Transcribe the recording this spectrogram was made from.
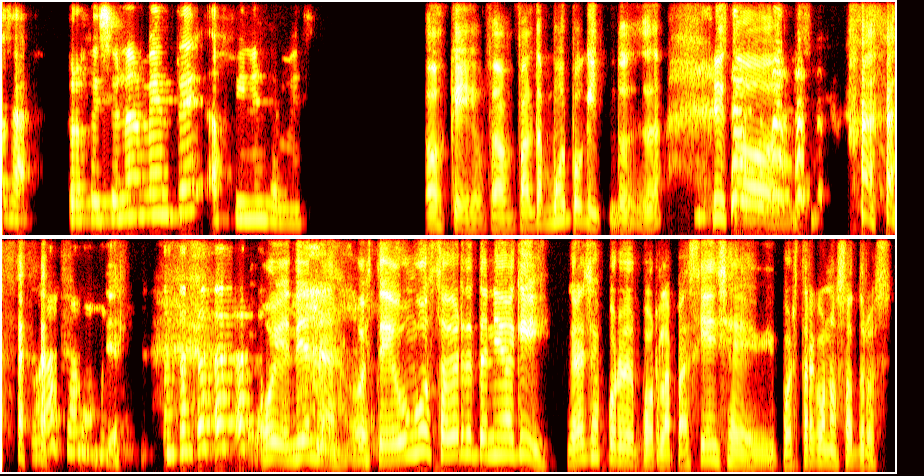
o sea, profesionalmente a fines de mes. Ok, o sea, falta muy poquito entonces. ¿eh? Listo. Oye, Diana, este, un gusto haberte tenido aquí. Gracias por, por la paciencia y por estar con nosotros.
